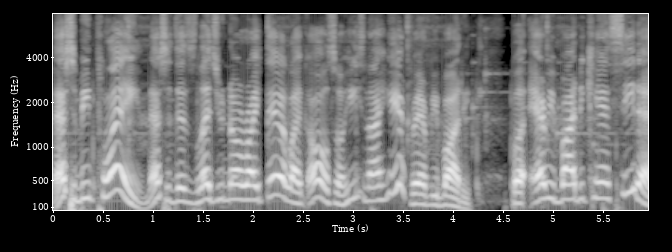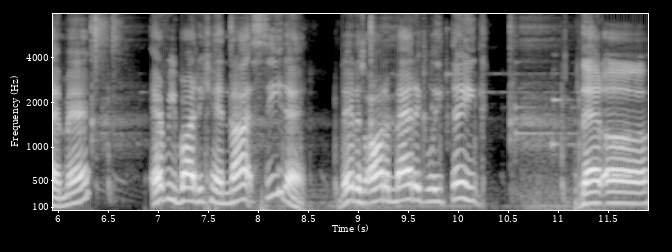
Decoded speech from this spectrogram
That should be plain. That should just let you know right there, like, oh, so he's not here for everybody. But everybody can't see that, man. Everybody cannot see that. They just automatically think that uh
